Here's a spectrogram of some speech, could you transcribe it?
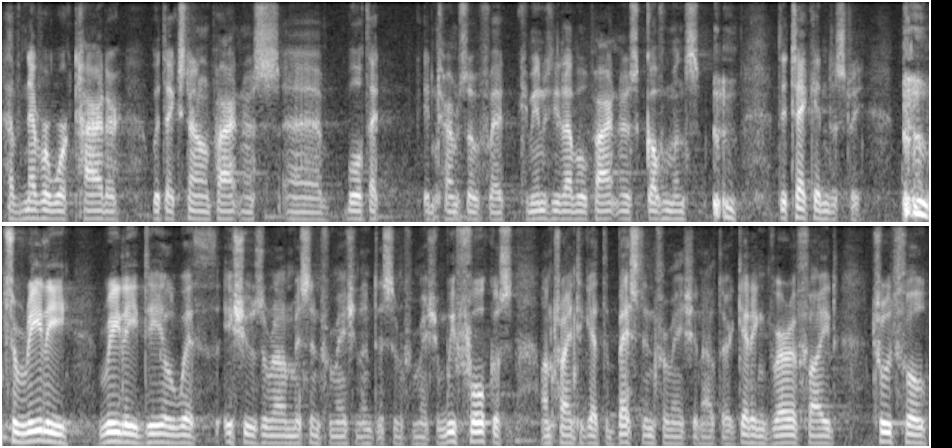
have never worked harder with external partners, uh, both at, in terms of uh, community level partners, governments, the tech industry, to really really deal with issues around misinformation and disinformation. We focus on trying to get the best information out there, getting verified, truthful,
